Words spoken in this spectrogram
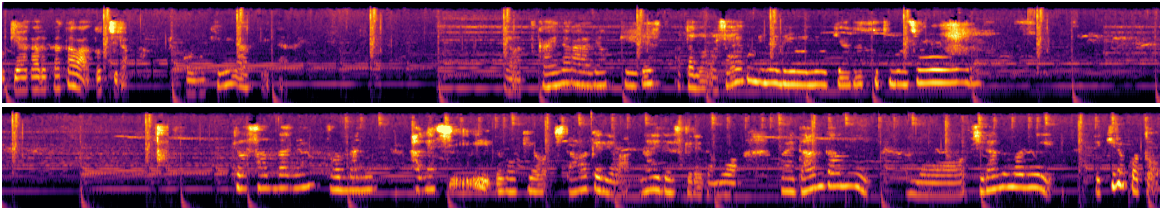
起き上がる方はどちらか横向きになっていただいて。手を使いながらで OK です。頭が最後になるように起き上がっていきましょう。今日そんなに、そんなに激しい動きをしたわけではないですけれども、これだんだん、あの、知らぬ間にできること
